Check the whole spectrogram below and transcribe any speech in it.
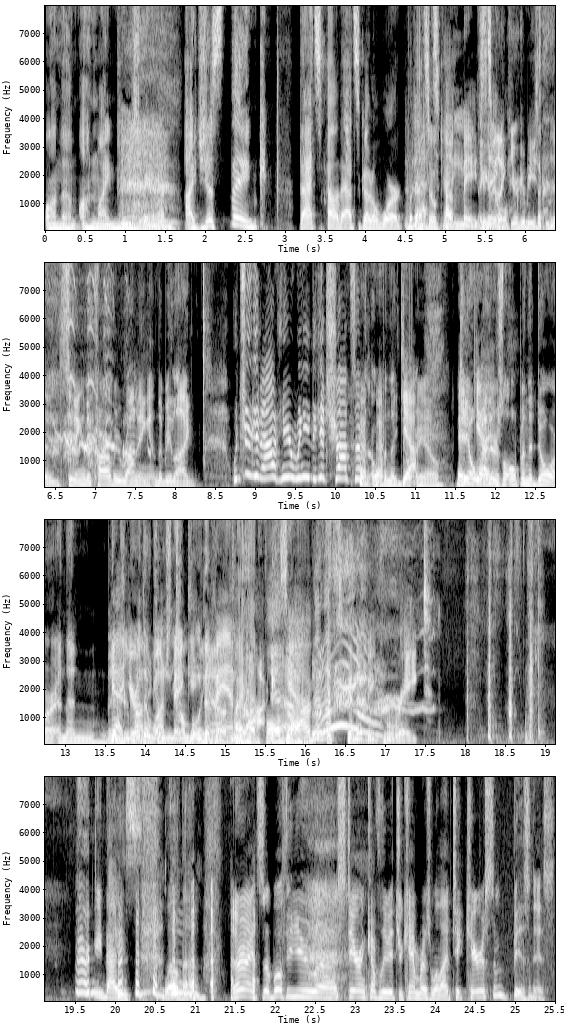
on the on my news van. I just think that's how that's going to work, but that's, okay. amazing. You're, like, you're gonna be uh, sitting in the car, will be running, and they'll be like, "Would you get out here? We need to get shots of it." Open the door. Yeah. You know, Gail yeah. Weathers will open the door, and then, then yeah, your you're the body one comes making tumbling the out. van My head rock. falls yeah, off. it's going to be great. Very nice. Well done. All right, so both of you uh, staring comfortably at your cameras while I take care of some business.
